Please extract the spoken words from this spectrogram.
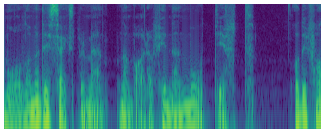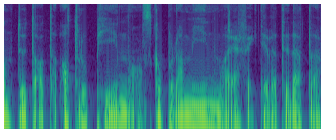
Målet med disse eksperimentene var å finne en motgift, og de fant ut at atropin og skopolamin var effektive til dette.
